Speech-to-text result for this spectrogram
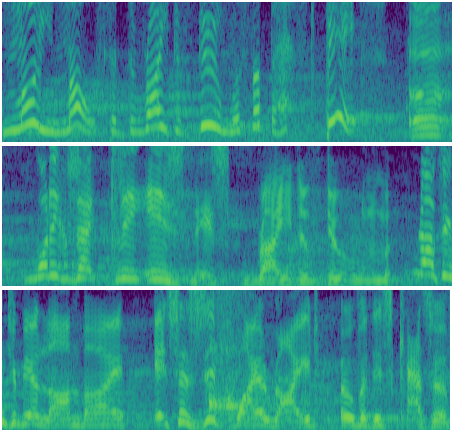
Molly Mole said the Ride of Doom was the best bit. Uh, what exactly is this Ride of Doom? Nothing to be alarmed by. It's a zip wire ride over this chasm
